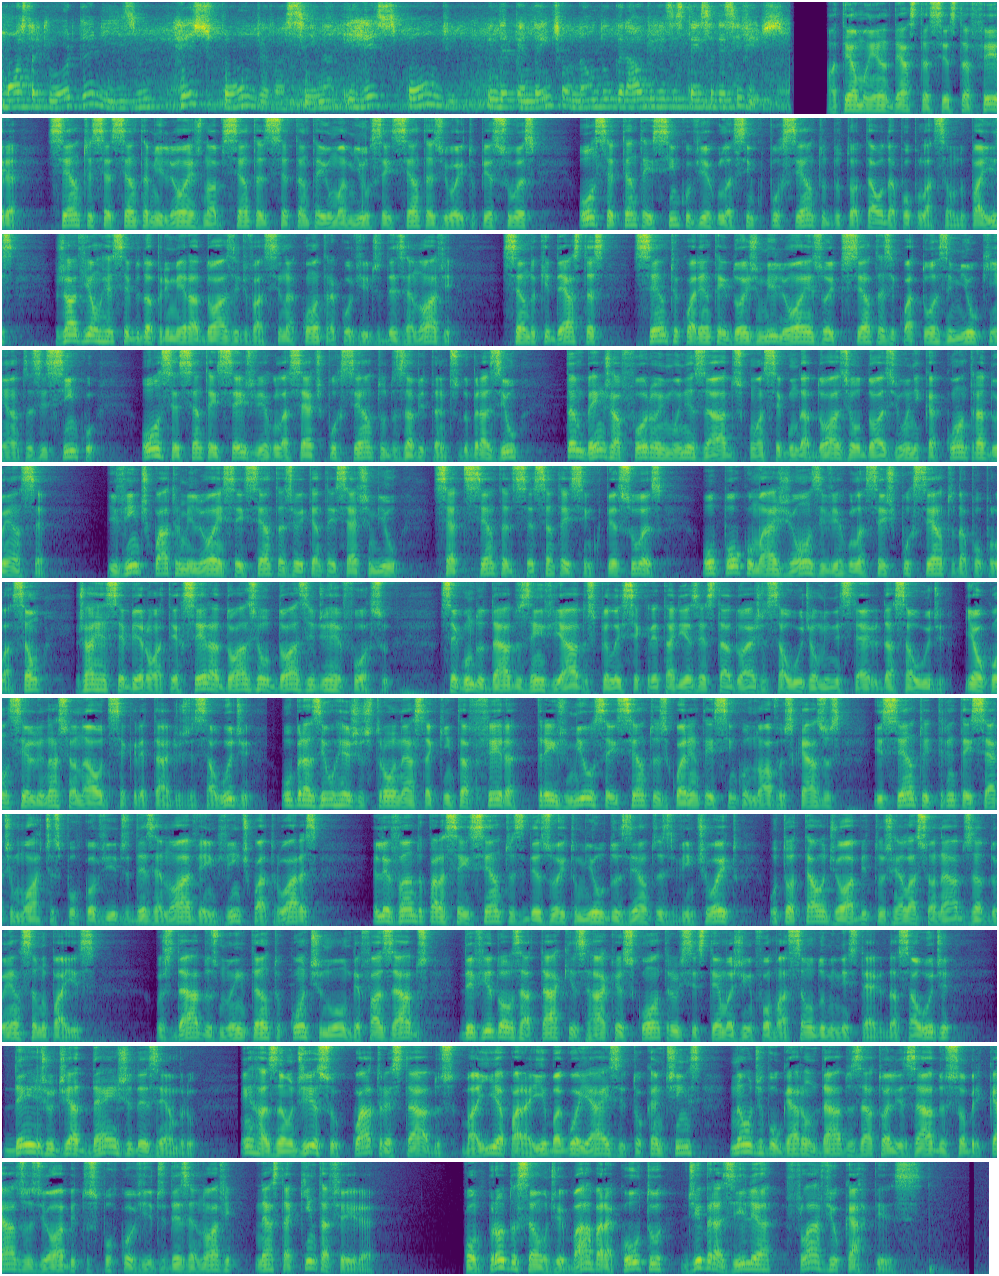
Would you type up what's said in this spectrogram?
Mostra que o organismo responde à vacina e responde, independente ou não do grau de resistência desse vírus. Até amanhã desta sexta-feira, 160.971.608 pessoas ou 75,5% do total da população do país, já haviam recebido a primeira dose de vacina contra a Covid-19, sendo que destas, 142.814.505, ou 66,7% dos habitantes do Brasil, também já foram imunizados com a segunda dose ou dose única contra a doença, e 24.687.000 765 pessoas, ou pouco mais de 11,6% da população, já receberam a terceira dose ou dose de reforço. Segundo dados enviados pelas secretarias estaduais de saúde ao Ministério da Saúde e ao Conselho Nacional de Secretários de Saúde, o Brasil registrou nesta quinta-feira 3.645 novos casos e 137 mortes por Covid-19 em 24 horas elevando para 618.228 o total de óbitos relacionados à doença no país. Os dados, no entanto, continuam defasados devido aos ataques hackers contra os sistemas de informação do Ministério da Saúde desde o dia 10 de dezembro. Em razão disso, quatro estados, Bahia, Paraíba, Goiás e Tocantins, não divulgaram dados atualizados sobre casos e óbitos por Covid-19 nesta quinta-feira. Com produção de Bárbara Couto, de Brasília, Flávio Carpes.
